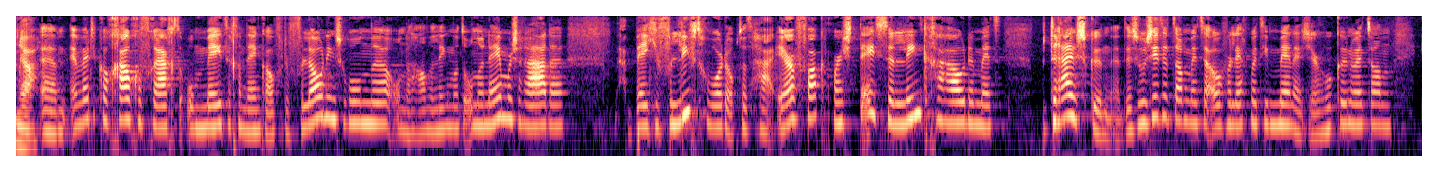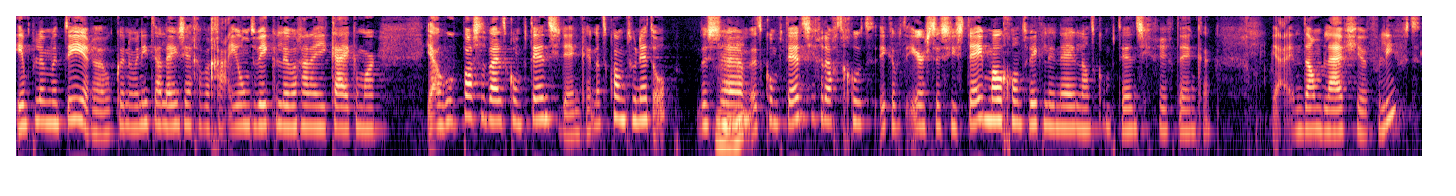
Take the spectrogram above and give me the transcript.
Ja. Um, en werd ik al gauw gevraagd om mee te gaan denken over de verloningsronde, onderhandeling met ondernemersraden. Nou, een beetje verliefd geworden op dat HR-vak, maar steeds de link gehouden met bedrijfskunde. Dus hoe zit het dan met de overleg met die manager? Hoe kunnen we het dan implementeren? Hoe kunnen we niet alleen zeggen, we gaan je ontwikkelen, we gaan naar je kijken, maar ja, hoe past het bij het competentiedenken? En dat kwam toen net op. Dus mm -hmm. uh, het competentiegedachtegoed. Ik heb het eerste systeem mogen ontwikkelen in Nederland, competentiegericht denken. Ja, en dan blijf je verliefd.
